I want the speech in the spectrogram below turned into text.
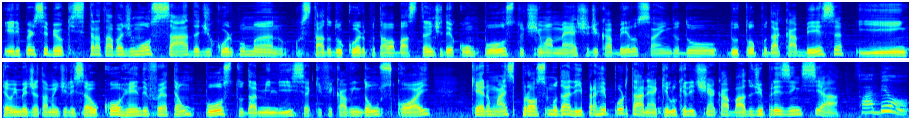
e ele percebeu que se tratava de uma ossada de corpo humano. O estado do corpo estava bastante decomposto, tinha uma mecha de cabelo saindo do, do topo da cabeça, e então imediatamente ele saiu correndo e foi até um posto da milícia que ficava em Donskoy que era o mais próximo dali para reportar, né? Aquilo que ele tinha acabado de presenciar. Fábio,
